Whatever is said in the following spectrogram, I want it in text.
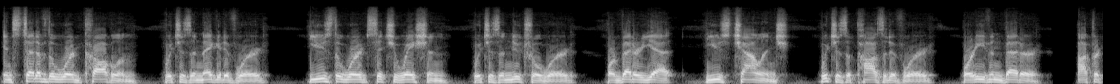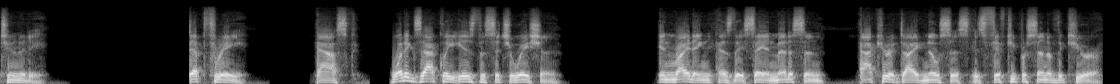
Instead of the word problem, which is a negative word, use the word situation, which is a neutral word, or better yet, use challenge, which is a positive word, or even better, opportunity. Step 3. Ask, what exactly is the situation? In writing, as they say in medicine, accurate diagnosis is 50% of the cure.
